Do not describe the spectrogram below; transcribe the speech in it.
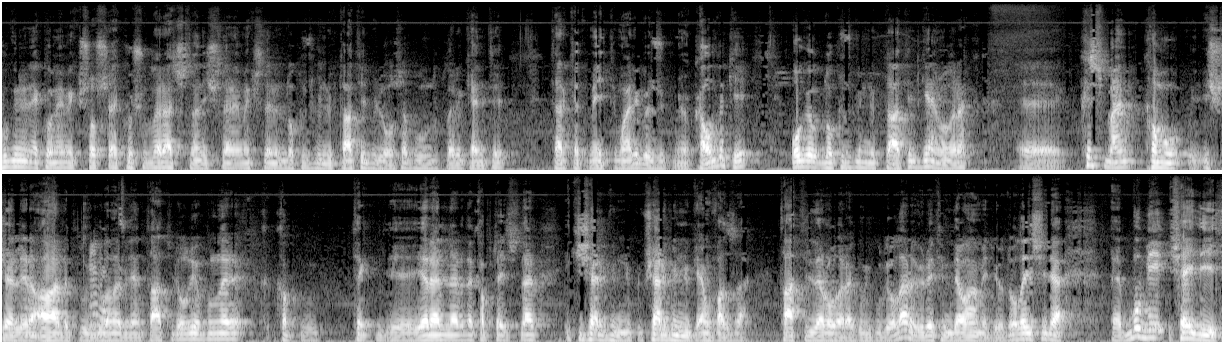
bugünün ekonomik, sosyal koşulları açısından işçiler, emekçilerin 9 günlük tatil bile olsa bulundukları kenti terk etme ihtimali gözükmüyor. Kaldı ki o 9 günlük tatil genel olarak e, kısmen kamu işyerleri ağırlıklı Evet. uygulanabilen tatil oluyor. Bunları kap- tek, e, yerellerde kapitalistler ikişer günlük, üçer günlük en fazla tatiller olarak uyguluyorlar ve üretim devam ediyor. Dolayısıyla bu bir şey değil.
